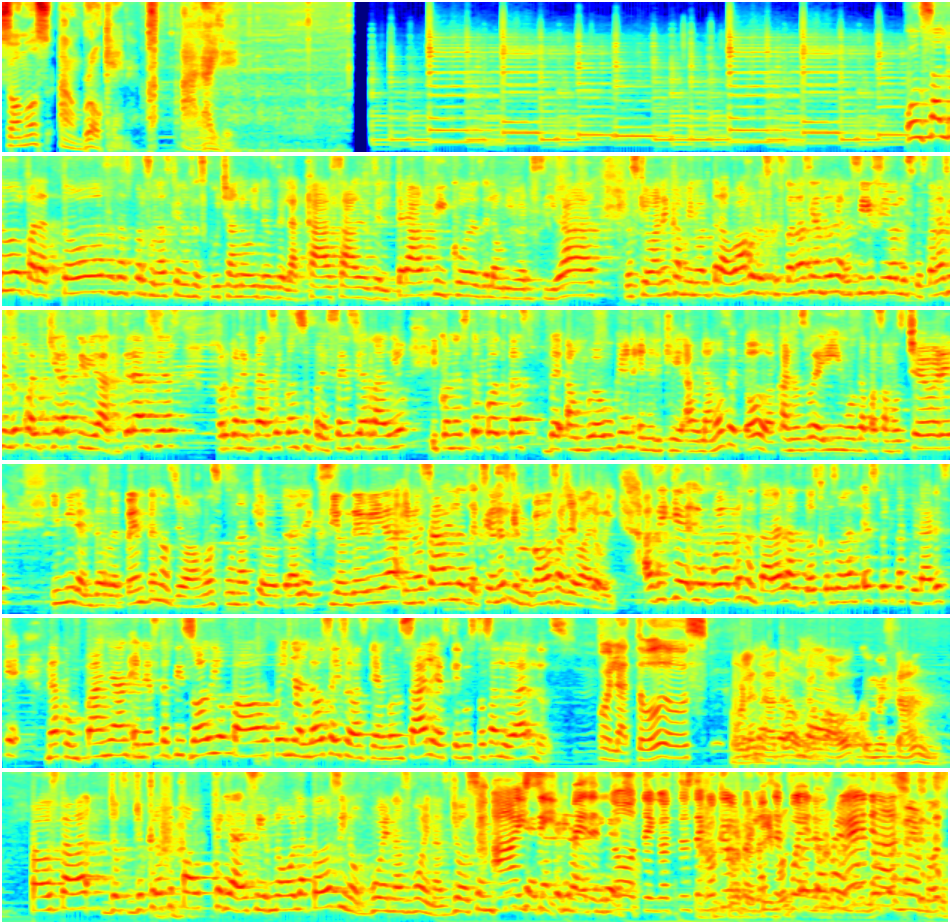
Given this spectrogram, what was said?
Somos Unbroken. Al aire. Un saludo para todas esas personas que nos escuchan hoy desde la casa, desde el tráfico, desde la universidad, los que van en camino al trabajo, los que están haciendo ejercicio, los que están haciendo cualquier actividad. Gracias por conectarse con su presencia radio y con este podcast de Unbroken en el que hablamos de todo. Acá nos reímos, la pasamos chévere y miren, de repente nos llevamos una que otra lección de vida y no saben las lecciones que nos vamos a llevar hoy. Así que les voy a presentar a las dos personas espectaculares que me acompañan en este episodio, Pau Peñalosa y Sebastián González. Qué gusto saludarlos. Hola a todos. Hola, Nata, hola Pau, ¿cómo están? Pau estaba, yo, yo creo que Pau quería decir no hola a todos, sino buenas, buenas. Yo sentí Ay, que ella sí, quería pero decir no, eso. tengo, entonces tengo que volverla a hacer buenas, buenas.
